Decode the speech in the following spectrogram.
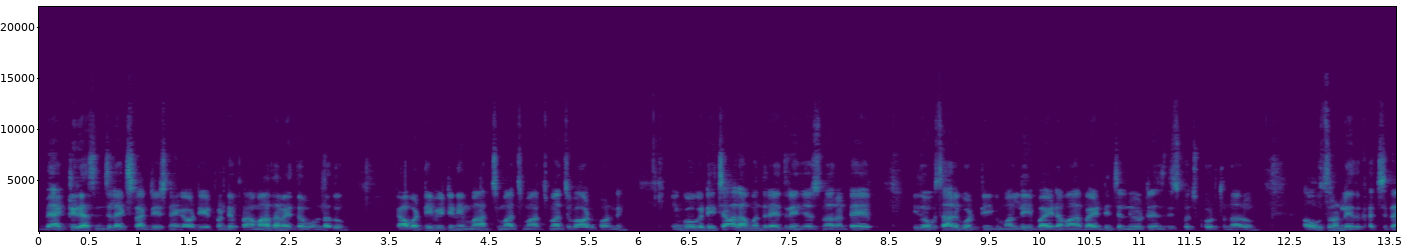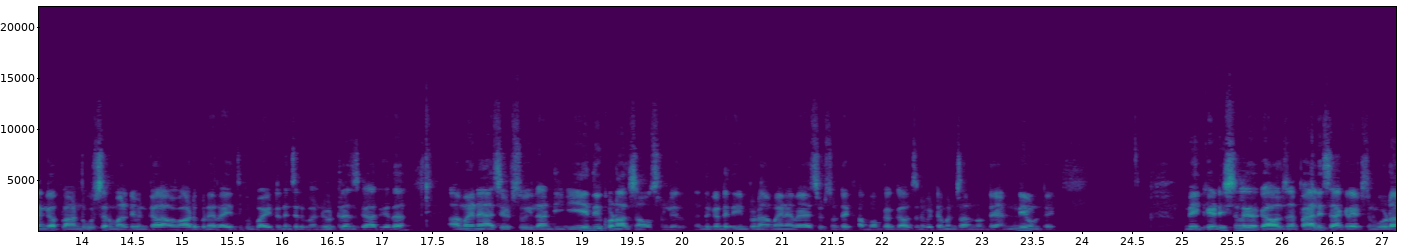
బ్యాక్టీరియాస్ నుంచి ఎక్స్ట్రాక్ట్ చేసినాయి కాబట్టి ఎటువంటి ప్రమాదం అయితే ఉండదు. కాబట్టి వీటిని మార్చి మార్చి మార్చి మార్చి వాడుకోండి. ఇంకొకటి చాలా మంది రైతులు ఏం చేస్తున్నారంటే ఇది ఒకసారి కొట్టి మళ్ళీ బయట మా- బయట నుంచి న్యూట్రియన్స్ తీసుకొచ్చి కొడుతున్నారు. అవసరం లేదు. ఖచ్చితంగా ప్లాంట్ బూస్టర్ మల్టీమిన్ వాడుకునే రైతుకు బయట నుంచి న్యూట్రియన్స్ కాదు కదా. అమైనో యాసిడ్స్ ఇలాంటివి ఏది కొనాల్సిన అవసరం లేదు. ఎందుకంటే దీంట్లో అమైన్ యాసిడ్స్ ఉంటాయి మొక్కకు కావాల్సిన విటమిన్స్ అన్ని ఉంటాయి అన్నీ ఉంటాయి. మీకు అడిషనల్గా కావాల్సిన పాలిసాక్రైడ్స్ కూడా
